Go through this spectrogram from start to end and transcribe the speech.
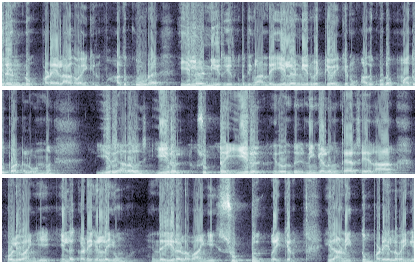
இரண்டும் படையலாக வைக்கணும். அது கூட இளநீர் இருக்குது பார்த்தீங்களா அந்த இளநீர் வெட்டி வைக்கணும். அது கூட மது பாட்டல் ஒன்று இரு அதாவது ஈரல் சுட்ட ஈரல். இது வந்து நீங்களும் தயார் செய்யலாம். கோழி வாங்கி இல்லை கடைகள்லையும் இந்த ஈரலை வாங்கி சுட்டு வைக்கணும். இது அனைத்தும் படையலில் வைங்க.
